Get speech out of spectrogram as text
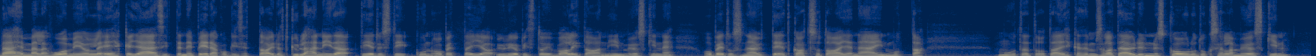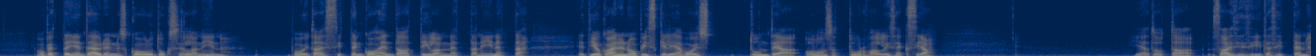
vähemmälle huomiolle ehkä jää sitten ne pedagogiset taidot. Kyllähän niitä tietysti, kun opettajia yliopistoihin valitaan, niin myöskin ne opetusnäytteet katsotaan ja näin, mutta, mutta tota, ehkä semmoisella täydennyskoulutuksella myöskin, opettajien täydennyskoulutuksella, niin voitaisiin sitten kohentaa tilannetta niin, että, että jokainen opiskelija voisi tuntea olonsa turvalliseksi ja ja tota, saisi siitä sitten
